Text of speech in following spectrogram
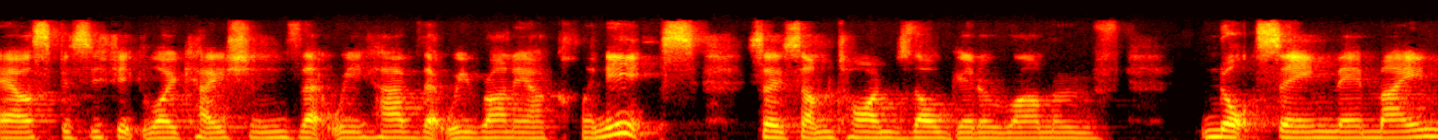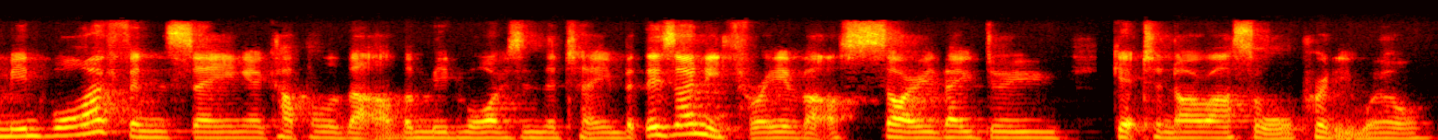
our specific locations that we have that we run our clinics. So, sometimes they'll get a run of not seeing their main midwife and seeing a couple of the other midwives in the team. But there's only three of us, so they do get to know us all pretty well.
